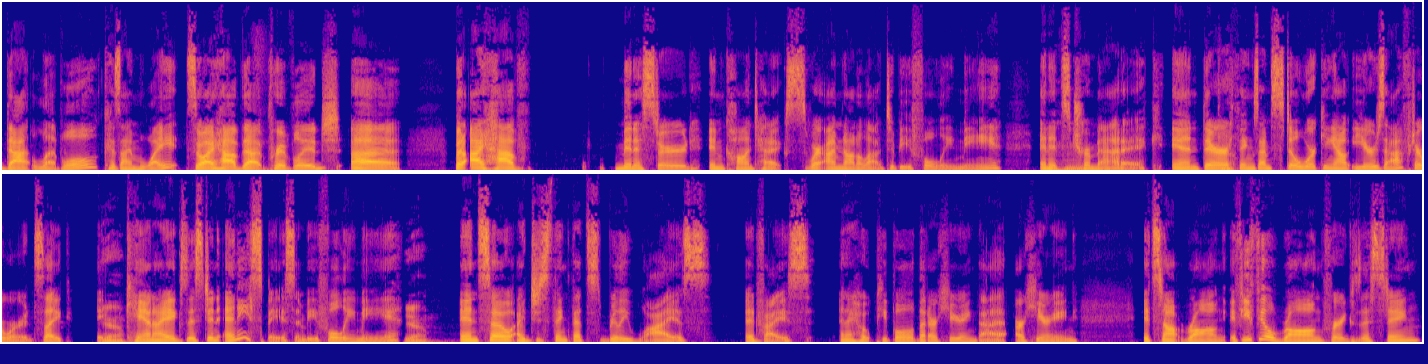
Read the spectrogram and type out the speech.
that level cuz I'm white, so I have that privilege. Uh but I have ministered in contexts where I'm not allowed to be fully me and it's mm-hmm. traumatic. And there yeah. are things I'm still working out years afterwards like yeah. can I exist in any space and be fully me? Yeah. And so I just think that's really wise advice. And I hope people that are hearing that are hearing it's not wrong. If you feel wrong for existing,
